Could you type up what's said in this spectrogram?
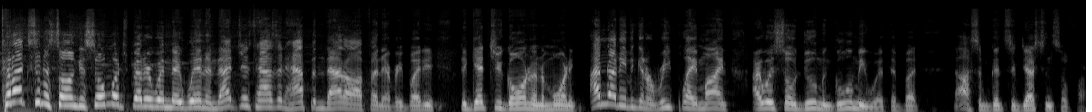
Canucks in a song is so much better when they win, and that just hasn't happened that often, everybody, to get you going in the morning. I'm not even going to replay mine. I was so doom and gloomy with it, but ah, some good suggestions so far.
